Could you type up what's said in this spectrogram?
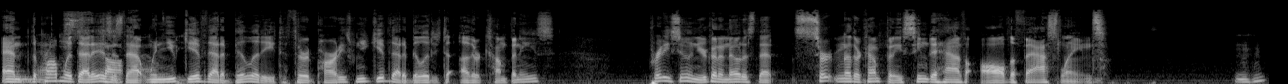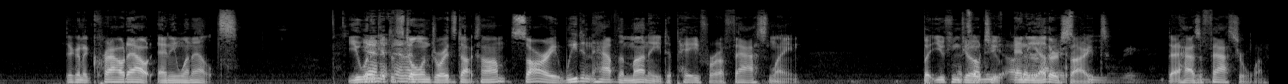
And the problem with that is, is that when you give that ability to third parties, when you give that ability to other companies, pretty soon you're going to notice that certain other companies seem to have all the fast lanes. Mm-hmm. They're going to crowd out anyone else. You want Yeah, to get to stolendroids.com? Sorry, we didn't have the money to pay for a fast lane. But you can go to any other ISP site that has a faster one.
